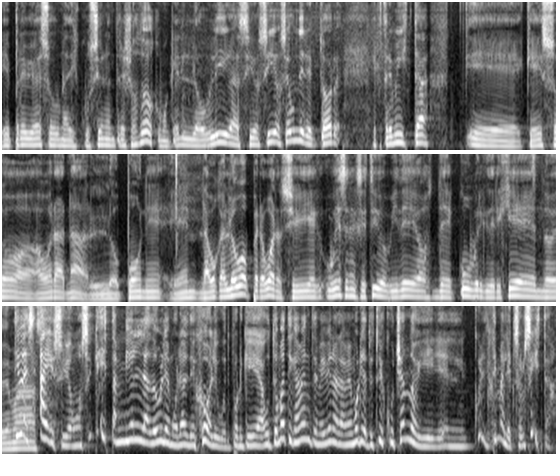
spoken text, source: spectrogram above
Eh, previo a eso, una discusión entre ellos dos, como que él lo obliga sí o sí. O sea, un director extremista. Eh, que eso ahora nada lo pone en la boca del lobo pero bueno si hubiesen existido videos de Kubrick dirigiendo y demás a eso íbamos. que Es también la doble moral de Hollywood, porque automáticamente me viene a la memoria, te estoy escuchando, y el, el tema del exorcista.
